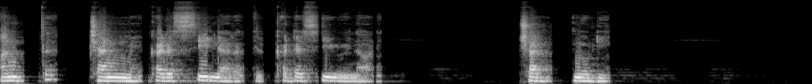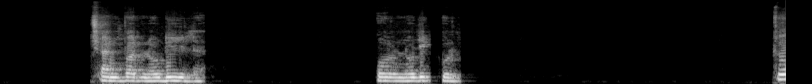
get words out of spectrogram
अंत சன்மை கடைசி நேரத்தில் கடைசி வினாடி சன் நொடி சன் பர் நொடி இல்ல ஒரு நொடிக்குள் तो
